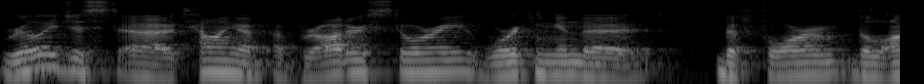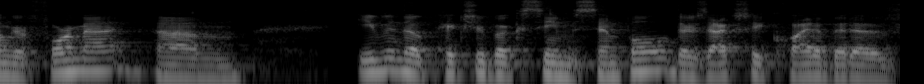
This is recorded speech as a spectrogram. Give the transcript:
Really, just uh, telling a, a, broader story, working in the the form, the longer format. Um, even though picture books seem simple, there's actually quite a bit of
